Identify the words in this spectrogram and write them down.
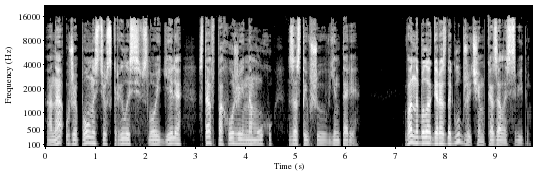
она уже полностью скрылась в слой геля, став похожей на муху, застывшую в янтаре. Ванна была гораздо глубже, чем казалось с виду.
